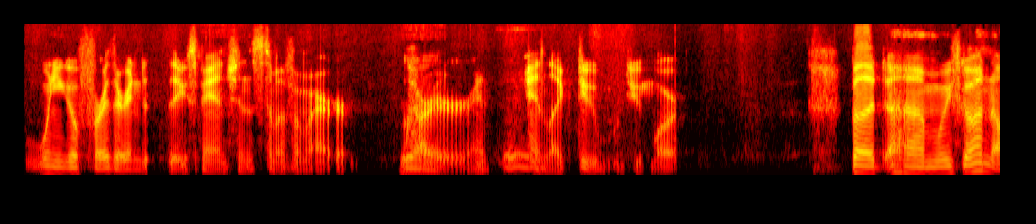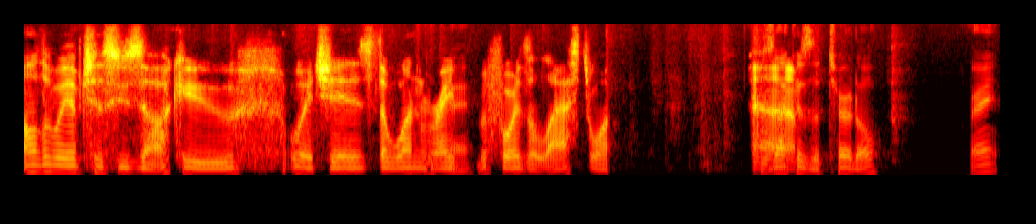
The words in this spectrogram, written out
when you go further into the expansions, some of them are harder and, and like do do more. But um, we've gone all the way up to Suzaku, which is the one Okay. right before the last one. Suzaku's Um, the turtle, right?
